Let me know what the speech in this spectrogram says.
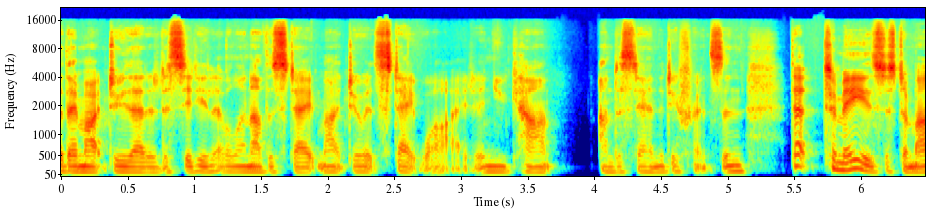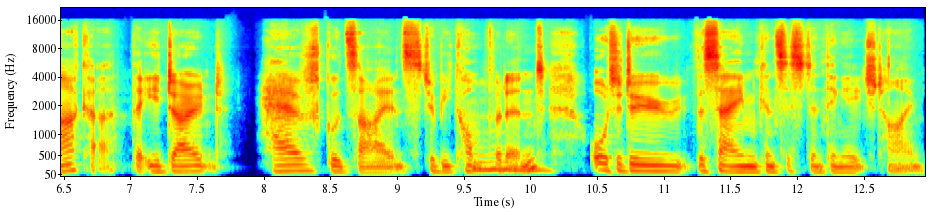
but they might do that at a city level. Another state might do it statewide, and you can't understand the difference. And that to me is just a marker that you don't have good science to be confident mm. or to do the same consistent thing each time.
